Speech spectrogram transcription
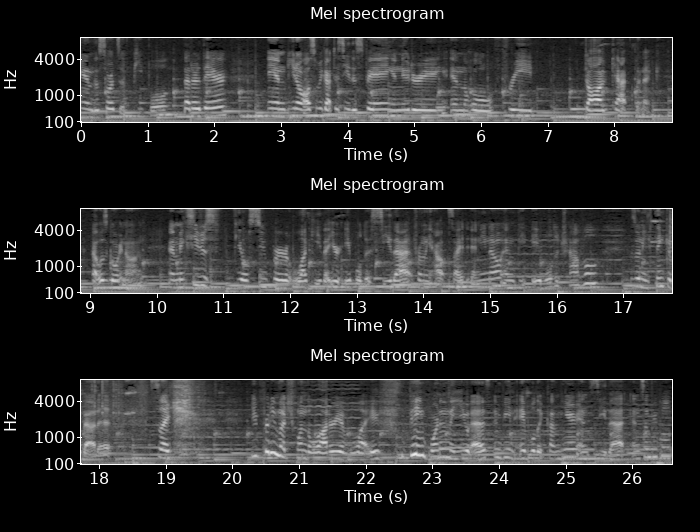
and the sorts of people that are there. And you know, also we got to see the spaying and neutering and the whole free dog cat clinic that was going on. And it makes you just feel super lucky that you're able to see that from the outside in, you know, and be able to travel. Because when you think about it, it's like you pretty much won the lottery of life. Being born in the US and being able to come here and see that. And some people,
